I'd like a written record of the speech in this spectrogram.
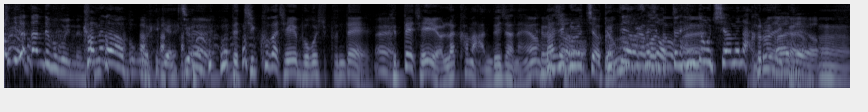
PD가 딴 데 보고 있는데. 카메라 보고 얘기하죠. 근데 직후가 제일 보고 싶은데 네. 그때 제일 연락하면 안 되잖아요. 사실 그렇죠. 그때 사실 어떤 결과도- 행동을 네. 취하면 안 돼요. 그러니까요. 맞아요. 어.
